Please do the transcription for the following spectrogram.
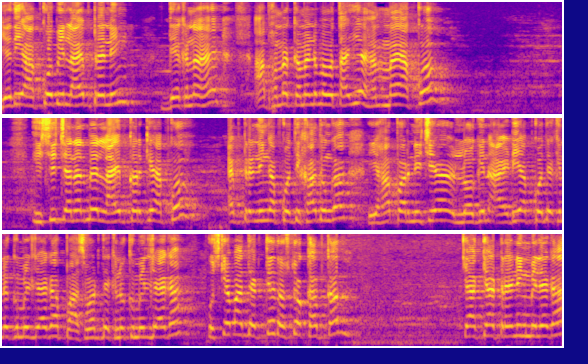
यदि आपको भी लाइव ट्रेनिंग देखना है। आप हमें कमेंट में बताइए, हम, मैं आपको इसी चैनल में लाइव करके आपको लाइव ट्रेनिंग आपको दिखा दूँगा। यहाँ पर नीचे लॉगिन आईडी आपको देखने को मिल जाएगा पासवर्ड देखने को मिल जाएगा। उसके बाद देखते हैं दोस्तों कब कब क्या क्या ट्रेनिंग मिलेगा,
